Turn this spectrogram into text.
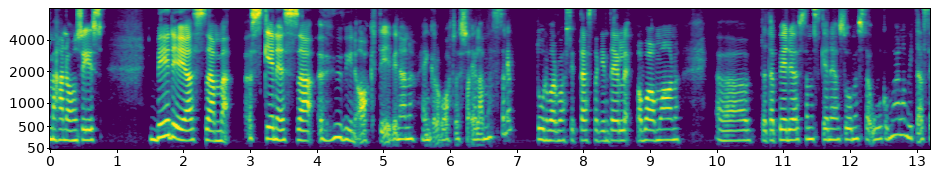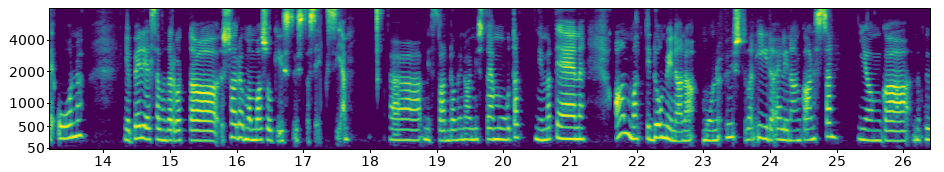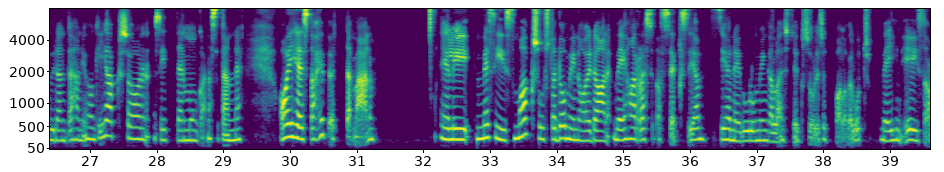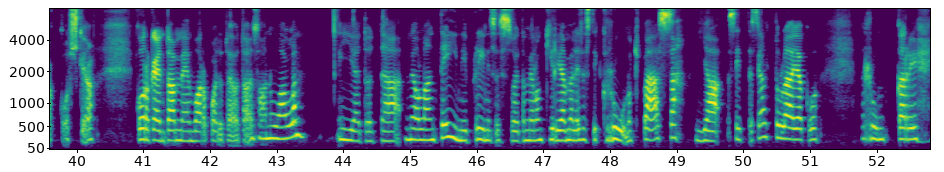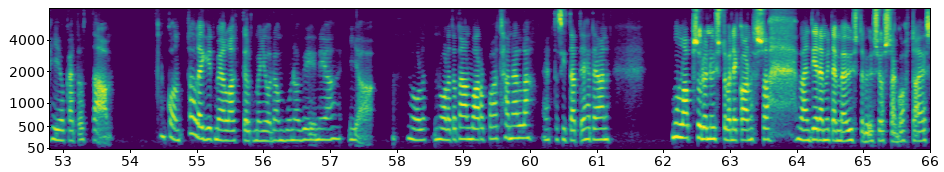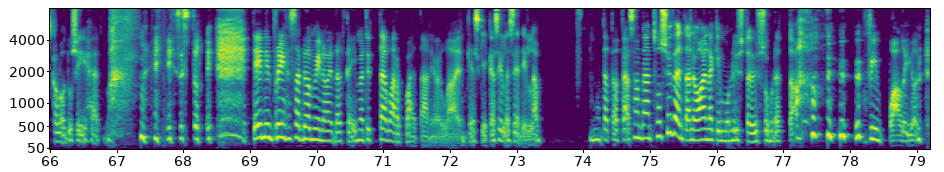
Mähän on siis BDSM-skenessä hyvin aktiivinen henkilökohtaisessa elämässäni. Tuun varmasti tästäkin teille avaamaan tätä BDSM-skeneä Suomessa ulkomailla, mitä se on. Ja BDSM tarkoittaa sadomamasokistista seksiä, missä on dominoimista ja muuta. Niin mä teen ammattidominana mun ystävän Iida Elinan kanssa – jonka mä pyydän tähän johonkin jaksoon sitten mun kanssa tänne aiheesta höpöttämään. Eli me siis maksusta dominoidaan, me ei harrasteta seksiä, siihen ei kuulu minkälaiset seksuaaliset palvelut, meihin ei saa koskea. Korkeintaan meidän varpaita tai jotain saa nuolla. Ja tota, me ollaan teini-prinsessoita, meillä on kirjaimellisesti kruunut päässä. Ja sitten sieltä tulee joku runkkari, joka tota, konttaa legit meidän lattialla, kun me juodaan punaviiniä ja nuoletetaan varpaat hänellä, että sitä tehdään mun lapsuuden ystäväni kanssa. Mä en tiedä, miten meidän ystävyys jossain kohtaa eskaloitu siihen, että siis tuli teinin prinsessa dominoita, jotka imetyttää varpaitaan joillain keskikäisillä sedillä. Mutta tota, sanotaan, että se on syventänyt ainakin mun ystävyyssuhdetta hyvin paljon,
